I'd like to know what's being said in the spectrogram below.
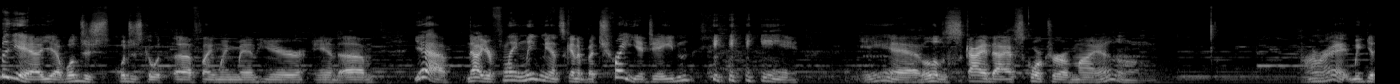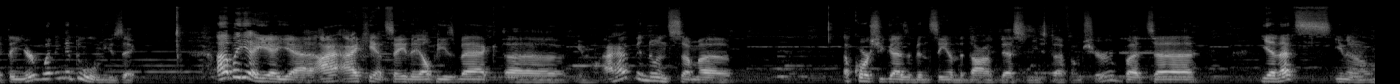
but yeah, yeah, we'll just we'll just go with uh, Flame Wingman here, and um, yeah, now your Flame Wingman's going to betray you, Jaden. yeah, a little skydive scorcher of my own. All right, we get the "You're winning a duel" music. Uh, but yeah, yeah, yeah. I, I can't say the LP's back. Uh, you know, I have been doing some. Uh, of course, you guys have been seeing the Dawn of Destiny stuff, I'm sure. But uh, yeah, that's you know,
